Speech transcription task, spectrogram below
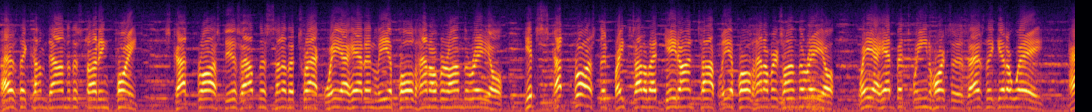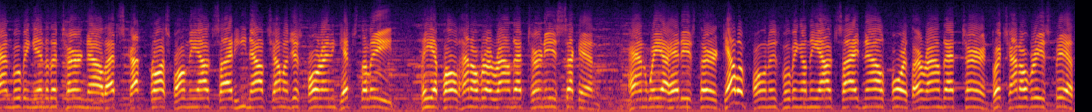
As they come down to the starting point, Scott Frost is out in the center of the track, way ahead, and Leopold Hanover on the rail. It's Scott Frost that breaks out of that gate on top. Leopold Hanover's on the rail, way ahead between horses as they get away. And moving into the turn now, that's Scott Frost on the outside. He now challenges for and gets the lead. Leopold Hanover around that turn is second. And way ahead is third. Galophone is moving on the outside now, fourth around that turn. Butch Hanover is fifth.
